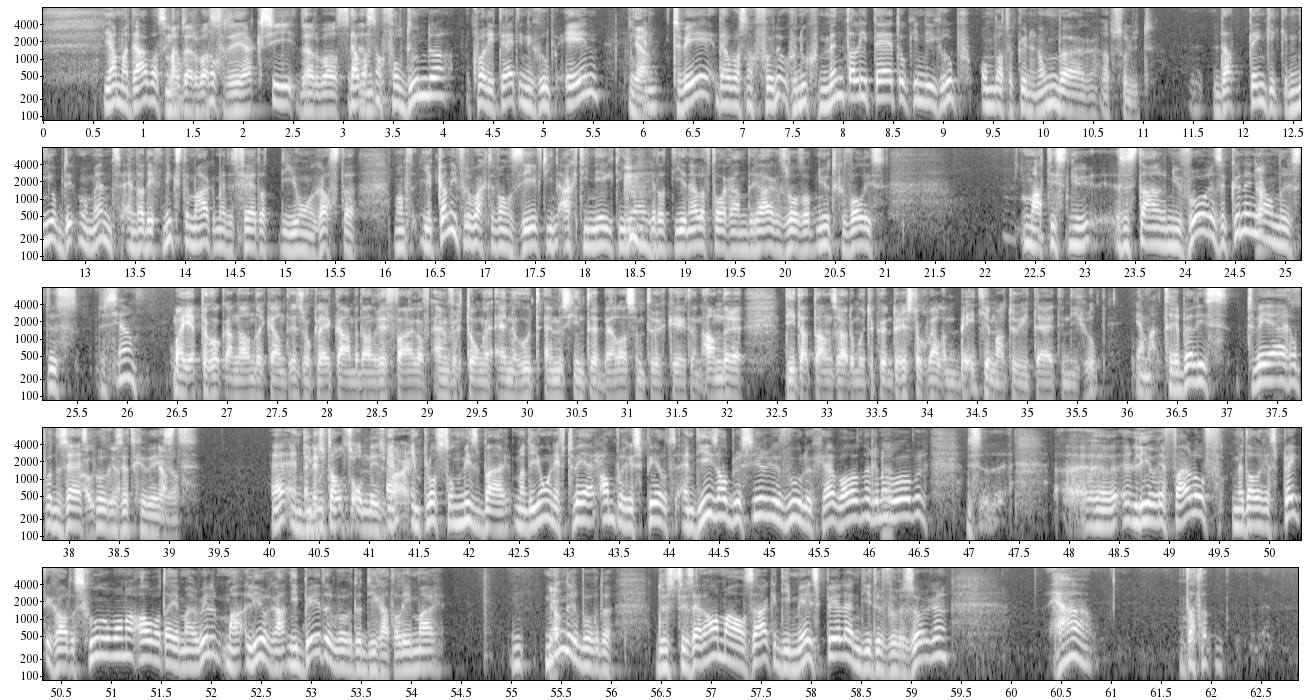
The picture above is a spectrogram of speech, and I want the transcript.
Ja, maar daar was, maar nog, daar was nog- reactie. Daar was, dat was nog voldoende kwaliteit in de groep 1. Ja. En twee, daar was nog genoeg mentaliteit ook in die groep om dat te kunnen ombuigen. Absoluut. Dat denk ik niet op dit moment. En dat heeft niks te maken met het feit dat die jonge gasten... Want je kan niet verwachten van 17, 18, 19-jarigen dat die een elftal gaan dragen zoals dat nu het geval is. Maar het is nu, ze staan er nu voor en ze kunnen niet Ja. anders. Dus, dus ja... Maar je hebt toch ook aan de andere kant in zo'n kleedkamer dan Refailov en Vertongen en Hoed en misschien Trebel als hem terugkeert en anderen die dat dan zouden moeten kunnen. Er is toch wel een beetje maturiteit in die groep. Ja, maar Trebel is twee jaar op een zijspoor ja. gezet geweest. En die is moet plots onmisbaar. En, en plots onmisbaar. Maar de jongen heeft twee jaar amper gespeeld. En die is al blessuregevoelig. Hè. We hadden het er nog over. Dus, eh, Leo Refailov, met alle respect, de gouden schoen gewonnen, al wat je maar wil. Maar Leo gaat niet beter worden. Die gaat alleen maar Ja. minder worden. Dus er zijn allemaal zaken die meespelen en die ervoor zorgen... Ja, dat het,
